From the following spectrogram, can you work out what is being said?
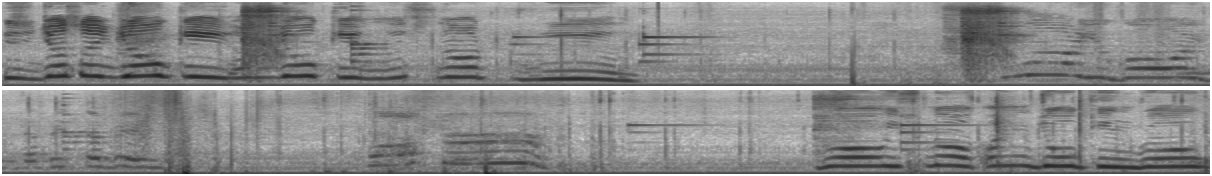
It's just a joking. I'm joking. It's not real. Who are you going? Tabi, tabi. Faster! Bro, it's not. I'm joking, bro.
